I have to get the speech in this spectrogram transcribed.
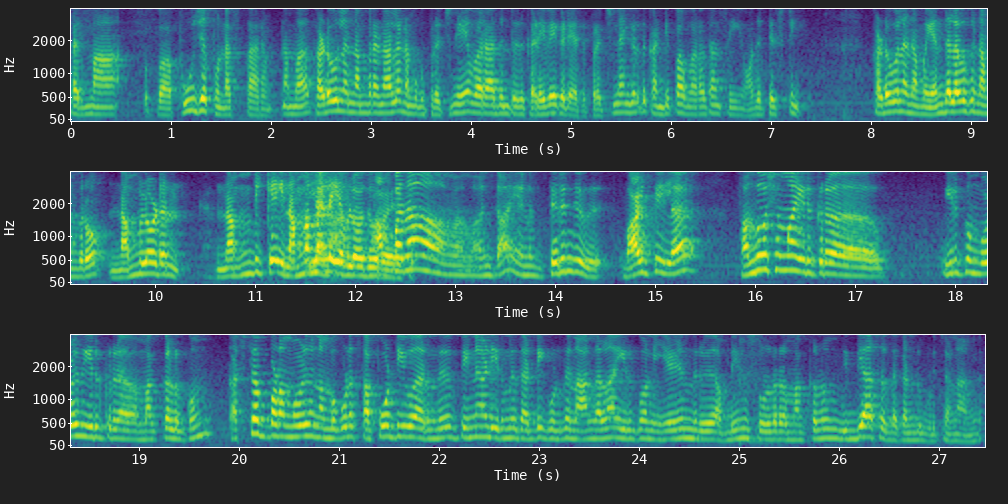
கர்மா ப- பூஜை புனஸ்காரம். நம்ம கடவுளை நம்புறனால நமக்கு பிரச்சனையே வராதுன்றது கிடையவே கிடையாது. பிரச்சனைங்கிறது கண்டிப்பா வரதான் செய்யும். அது டெஸ்டிங் கடவுளை நம்ம எந்த அளவுக்கு நம்புறோம் நம்மளோட நம்பிக்கை நம்ம மேல எவ்வளவு தூரம். அப்பதான் தான் எனக்கு தெரிஞ்சது. வாழ்க்கையில சந்தோஷமா இருக்கிற இருக்கும்பொழுது இருக்கிற மக்களுக்கும் கஷ்டப்படும் பொழுது நம்ம கூட சப்போர்ட்டிவாக இருந்து பின்னாடி இருந்து தட்டி கொடுத்து நாங்கெல்லாம் இருக்கோம் நீ எழுந்துரு அப்படின்னு சொல்கிற மக்களும் வித்தியாசத்தை கண்டுபிடிச்சோம் நாங்கள்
